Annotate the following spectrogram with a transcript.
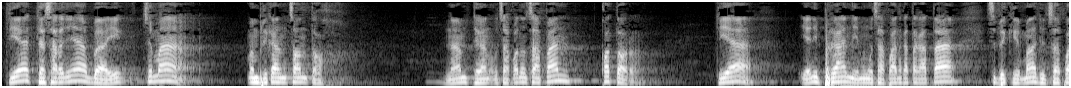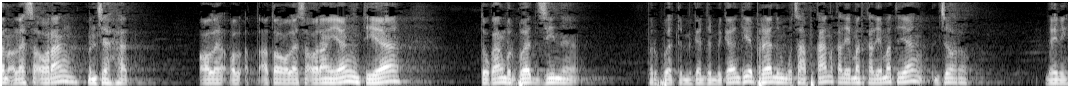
Dia dasarnya baik, cuma memberikan contoh Nah, dengan ucapan-ucapan kotor. Dia yakni berani mengucapkan kata-kata sebagaimana diucapkan oleh seorang penjahat oleh atau oleh seorang yang dia tukang berbuat zina. Berbuat demikian-demikian dia berani mengucapkan kalimat-kalimat yang jorok. Nah ini,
